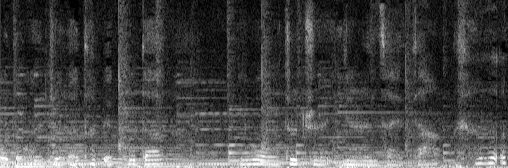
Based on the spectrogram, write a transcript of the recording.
我都会觉得特别孤单，因为我就只有一个人在家。呵 呵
